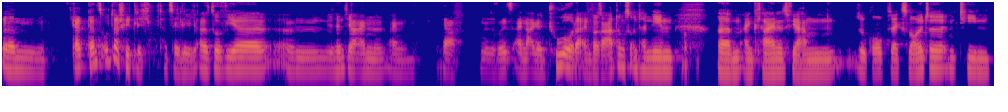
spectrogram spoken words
Ähm, ganz, ganz, unterschiedlich tatsächlich. Also wir, ähm, wir sind ja ein, ein ja, wenn du willst, eine Agentur oder ein Beratungsunternehmen, ähm, ein kleines. Wir haben so grob sechs Leute im Team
